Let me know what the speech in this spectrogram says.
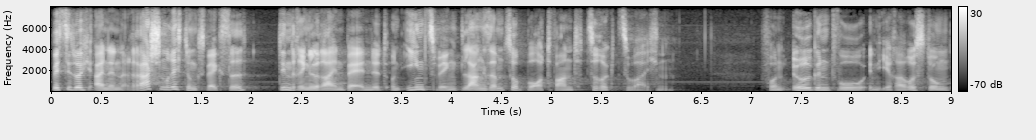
bis sie durch einen raschen Richtungswechsel den Ringelreihen beendet und ihn zwingt, langsam zur Bordwand zurückzuweichen. Von irgendwo in ihrer Rüstung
